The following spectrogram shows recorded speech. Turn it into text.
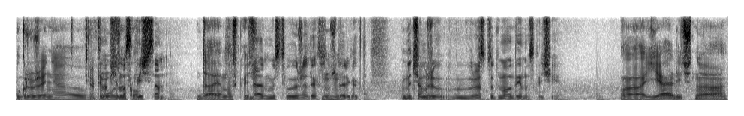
погружения в А ты вообще москвич сам? Да, я москвич. Да, мы с тобой уже так обсуждали mm-hmm. как-то. На чем же растут молодые москвичи? А, я лично,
